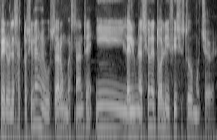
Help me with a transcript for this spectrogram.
pero las actuaciones me gustaron bastante y la iluminación de todo el edificio estuvo muy chévere.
